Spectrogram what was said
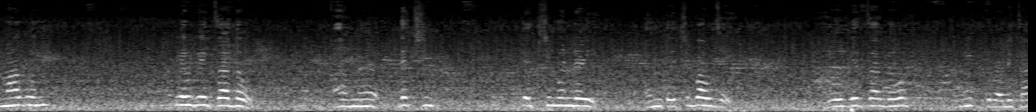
मागून योगेश जाधव आणि त्याची त्याची मंडळी आणि त्याची भाऊजे योगेश जाधव मी कुराडीचा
